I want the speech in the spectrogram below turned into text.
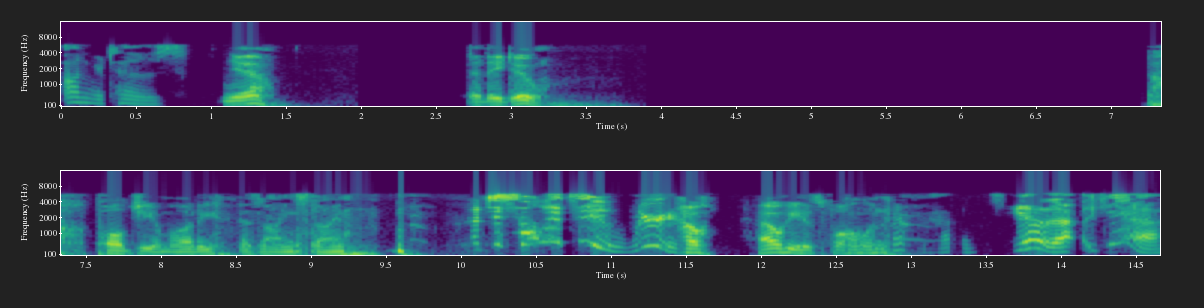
on your toes. yeah, Yeah, they do. Oh, Paul Giamatti as Einstein. I just saw that too. Weird. How how he has fallen. Yeah, that. Yeah.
